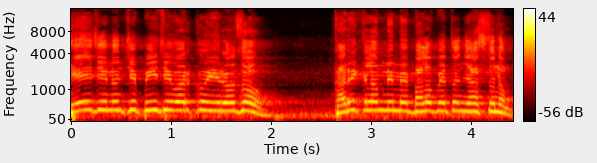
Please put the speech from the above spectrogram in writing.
కేజీ నుంచి పీజీ వరకు ఈరోజు కరికులంని మేము బలోపేతం చేస్తున్నాం.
